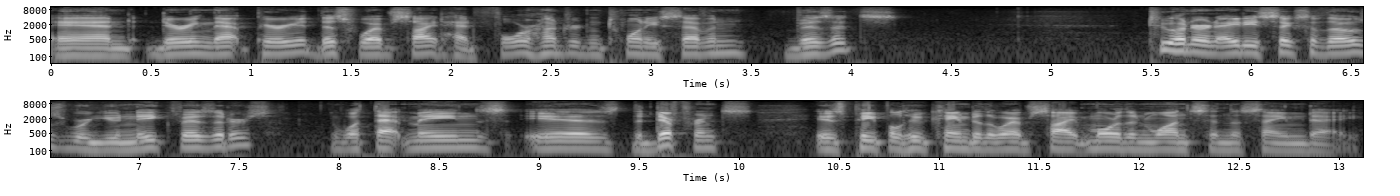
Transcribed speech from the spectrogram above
And during that period, this website had 427 visits. 286 of those were unique visitors, what that means is the difference is people who came to the website more than once in the same day.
